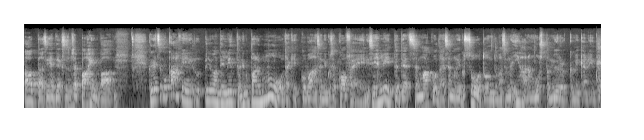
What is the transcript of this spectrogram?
auttaa siihen, tiedätkö, semmoiseen pahimpaa. Kun, tiedätkö, kun kahviin juontiin liittyy niin kuin paljon muutakin kuin vaan se, niin kuin se kofeiini. Siihen liittyy tiedätkö, se maku tai semmoinen niin kuin suutuntuma, semmoinen ihana musta myrkky, mikä niin kuin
